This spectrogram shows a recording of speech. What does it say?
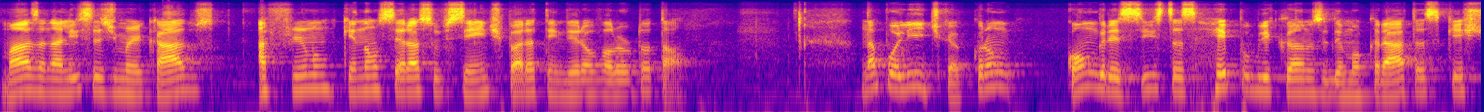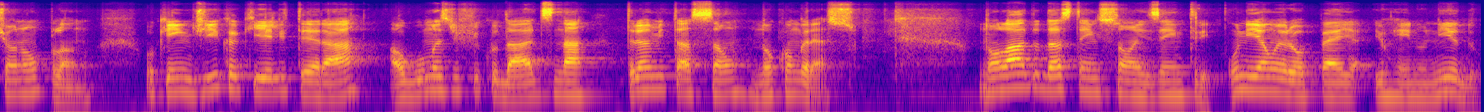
mas analistas de mercados afirmam que não será suficiente para atender ao valor total. Na política, congressistas republicanos e democratas questionam o plano, o que indica que ele terá algumas dificuldades na tramitação no Congresso. No lado das tensões entre União Europeia e o Reino Unido,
